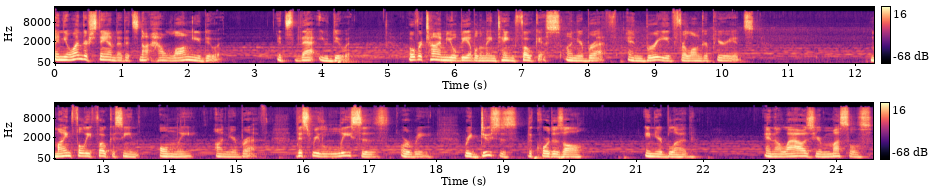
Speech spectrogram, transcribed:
And you'll understand that it's not how long you do it, it's that you do it. Over time, you'll be able to maintain focus on your breath and breathe for longer periods, mindfully focusing only on your breath. This releases or re- reduces the cortisol in your blood and allows your muscles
